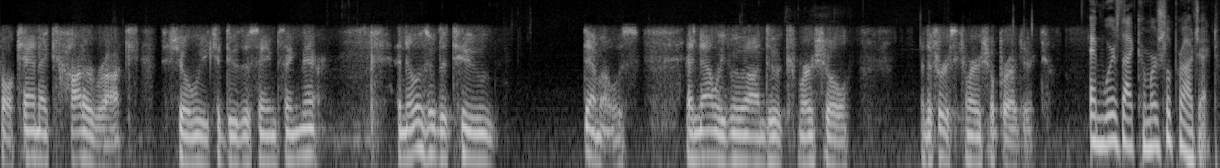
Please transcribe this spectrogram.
volcanic hotter rock to show we could do the same thing there. And those are the two demos and now we've moved on to a commercial, the first commercial project. And where's that commercial project?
